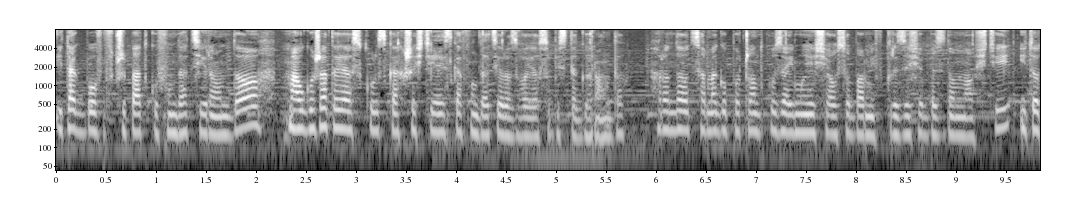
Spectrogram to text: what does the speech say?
I tak było w przypadku Fundacji Rondo. Małgorzata Jaskulska, Chrześcijańska Fundacja Rozwoju Osobistego Rondo. Rondo od samego początku zajmuje się osobami w kryzysie bezdomności i to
